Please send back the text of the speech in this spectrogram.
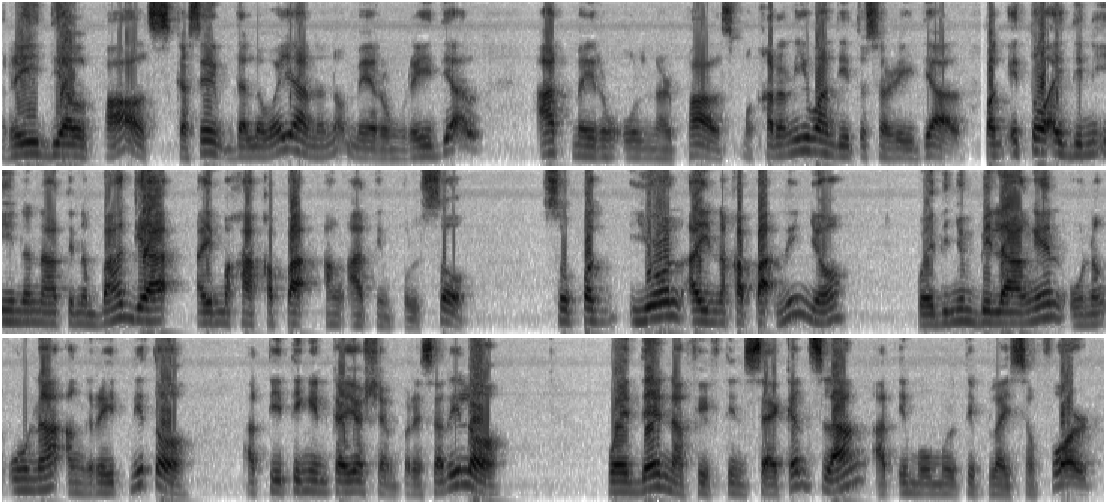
radial pulse kasi dalawa yan, ano? merong radial at mayroong ulnar pulse. Makaraniwan dito sa radial. Pag ito ay diniinan natin ng bahagya, ay makakapa ang ating pulso. So pag yon ay nakapa ninyo, pwede nyong bilangin unang-una ang rate nito at titingin kayo syempre sa relo. Pwede na 15 seconds lang at imumultiply sa 4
